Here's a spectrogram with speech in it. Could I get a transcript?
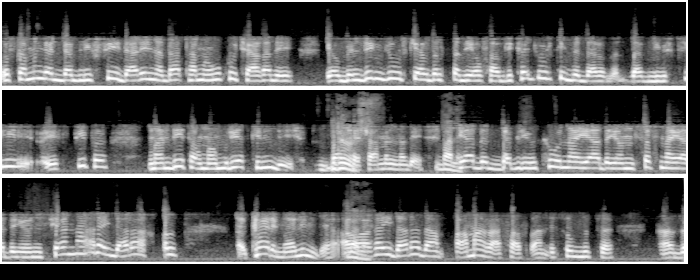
اوس کومګ دبليو سي ادارې نه دا تم وکړو چې هغه یو بلډینګ جوړ کړي او دلته یو فابریکه جوړ کړي د دبليو سي اس پی په ماندیت او ماموریت کې نه دي برخه شامل نه دي یا د دبليو ټو نه یا د یونسف نه یا د یونسیا نه هر اداره خپل کار معلوم دي او هغه اداره د هغه اساس باندې څوک د د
